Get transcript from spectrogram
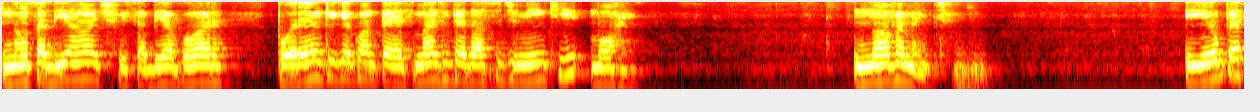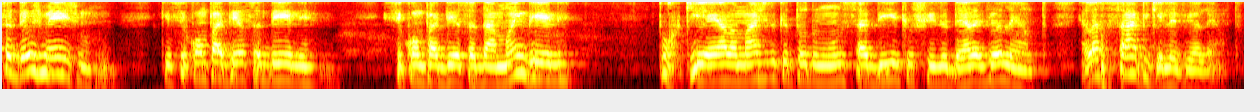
Não sabia antes, fui saber agora. Porém, o que, que acontece? Mais um pedaço de mim que morre. Novamente. E eu peço a Deus mesmo que se compadeça dele, se compadeça da mãe dele, porque ela, mais do que todo mundo, sabia que o filho dela é violento. Ela sabe que ele é violento.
